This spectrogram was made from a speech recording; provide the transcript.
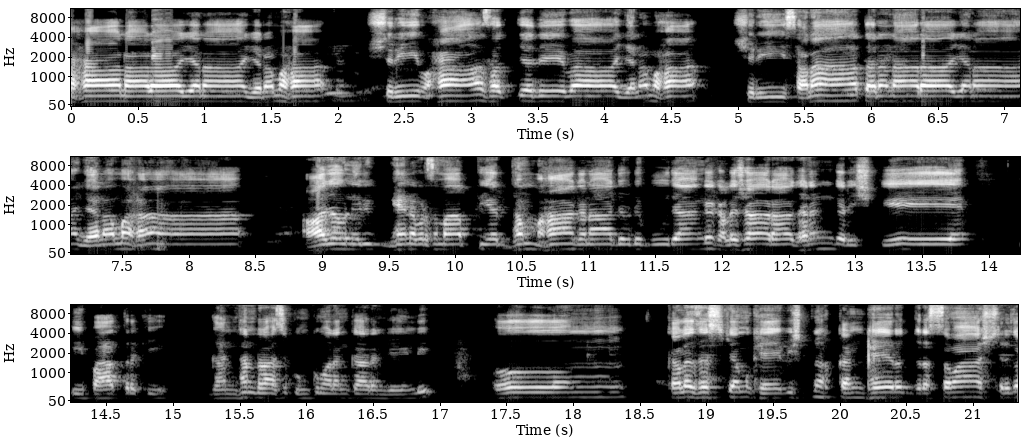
మహానారాయణాయ నమ. శ్రీ మహాసత్యదేవాయ నమ. శ్రీ సనాతన నారాయణ నమ. ఆదౌ నిర్విఘ్న ప్రసమాప్త్యర్థం మహాగణాధిపతి పూజాంగ కలశారాధనం గరిష్కే ఈ పాత్రకి గంధం రాసి కుంకుమ అలంకారం చేయండి. ఓం కలశస్య ముఖే విష్ణు కంఠే రుద్రసమాశ్రిత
